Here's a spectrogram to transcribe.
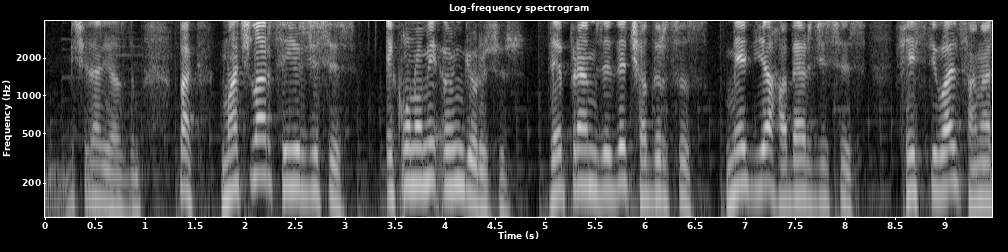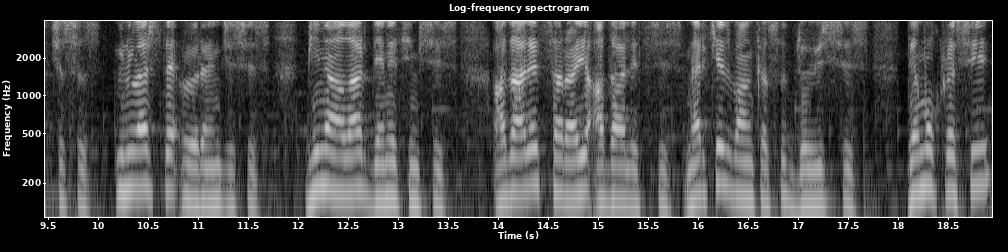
bir şeyler yazdım. Bak maçlar seyircisiz, ekonomi öngörüsüz, depremzede çadırsız, medya habercisiz, festival sanatçısız, üniversite öğrencisiz, binalar denetimsiz, adalet sarayı adaletsiz, Merkez Bankası dövizsiz, demokrasi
